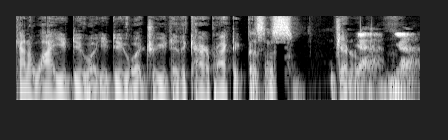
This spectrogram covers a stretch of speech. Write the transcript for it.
kind of why you do what you do, what drew you to the chiropractic business in general. Yeah, yeah.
